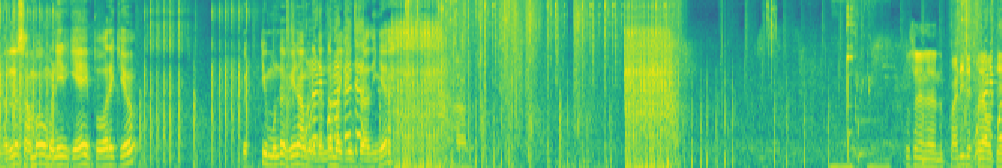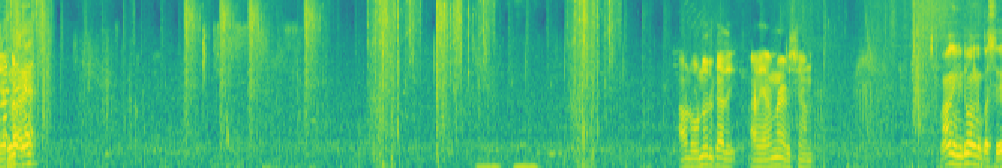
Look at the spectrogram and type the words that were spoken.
நல்ல சம்பவம் பண்ணியிருக்கேன் இப்போ வரைக்கும் வெட்டி முண்டை வீணா போன தண்டமாக்கி விட்டுறாதீங்க சூசன் இந்த படியில போய் அவத்த வரேன் அவன் ஒன்றும் இருக்காது. அவன் இறங்கணும் அடிச்சான் வாங்க இங்கிட்டு வாங்க பஸ்ஸு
